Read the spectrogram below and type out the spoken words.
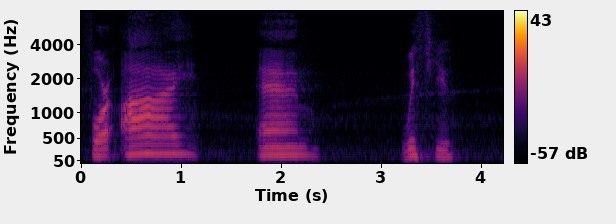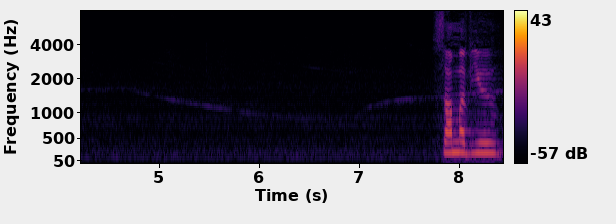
for I am with you. Some of you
